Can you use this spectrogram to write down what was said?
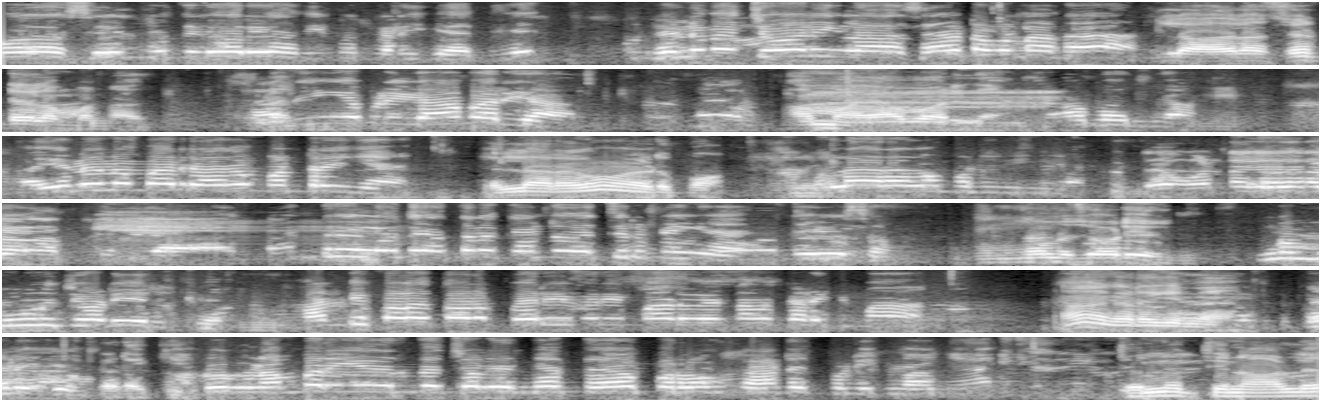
போக செம்பூத்துக்காரி அதிகமா கிடைக்காது. ரெண்டுமே ஜோடிங்களா? சேட்டை பண்ணாதா? இல்ல அதெல்லாம் சேட்டையெல்லாம் பண்ணாது. நீங்க எப்படி வியாபாரியா? ஆமா வியாபாரி தான் வியாபாரியா? என்னென்ன மாதிரி ரகம் பண்றீங்க? எல்லா ரகமும் எடுப்போம். எல்லா ரகம் பண்ணுவீங்க. கன்று வந்து எத்தனை கன்று வச்சிருப்பீங்க கைவசம் மூணு ஜோடி இருக்கு. இன்னும் மூணு ஜோடி இருக்கு. வண்டி பழத்தோட பெரிய பெரிய மாடு வேணாலும் கிடைக்குமா? ஆ கிடைக்குமே. கிடைக்கும். கிடைக்கும் உங்க நம்பர் இருந்தா சொல்லிருங்க. தேவைப்படுறவங்க கான்டாக்ட் பண்ணிக்குவாங்க. தொண்ணூத்தி நாலு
